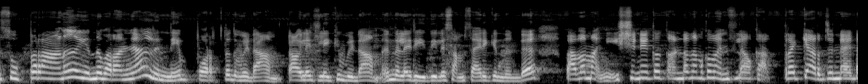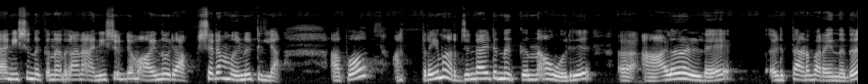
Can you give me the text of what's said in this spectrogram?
സൂപ്പറാണ് എന്ന് പറഞ്ഞാൽ നിന്നെ പുറത്ത് വിടാം ടോയ്ലറ്റിലേക്ക് വിടാം എന്നുള്ള രീതിയിൽ സംസാരിക്കുന്നുണ്ട്. പാവം അനീഷിനെയൊക്കെ കണ്ടാൽ നമുക്ക് മനസ്സിലാവും. അത്രയ്ക്ക് അർജന്റായിട്ട് അനീഷ് നിൽക്കുന്നത്. കാരണം അനീഷിന്റെ വായിന്ന് ഒരു അക്ഷരം വീണിട്ടില്ല അപ്പോൾ അത്രയും അർജന്റായിട്ട് നിൽക്കുന്ന ഒരു ആളുകളുടെ അടുത്താണ് പറയുന്നത്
